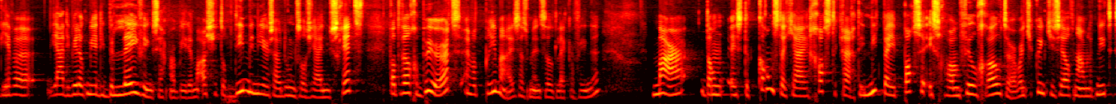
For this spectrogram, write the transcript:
Die, hebben, ja, die willen ook meer die beleving zeg maar, bieden. Maar als je het op die manier zou doen zoals jij nu schetst... wat wel gebeurt en wat prima is als mensen dat lekker vinden... Maar dan is de kans dat jij gasten krijgt die niet bij je passen, is gewoon veel groter. Want je kunt jezelf namelijk niet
